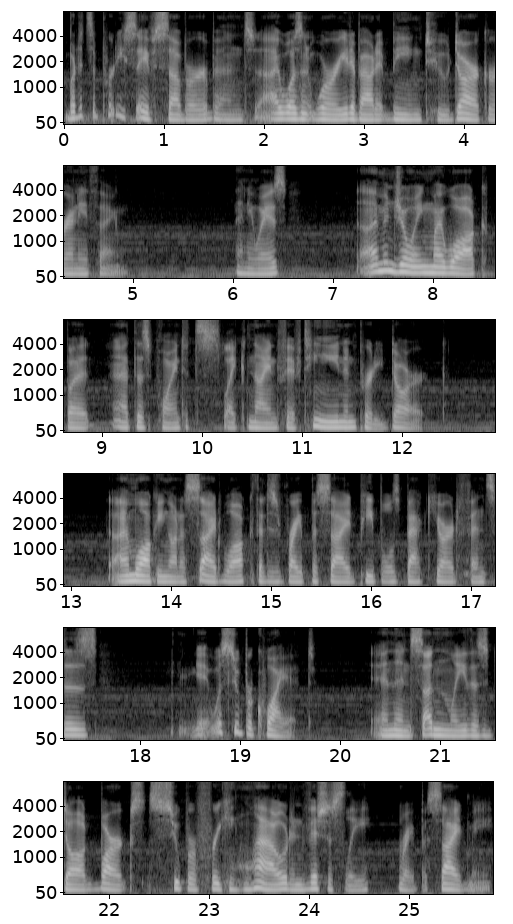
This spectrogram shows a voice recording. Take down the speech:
but it's a pretty safe suburb and I wasn't worried about it being too dark or anything. Anyways, I'm enjoying my walk, but at this point it's like 9:15 and pretty dark. I'm walking on a sidewalk that is right beside people's backyard fences. It was super quiet. And then suddenly, this dog barks super freaking loud and viciously right beside me.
